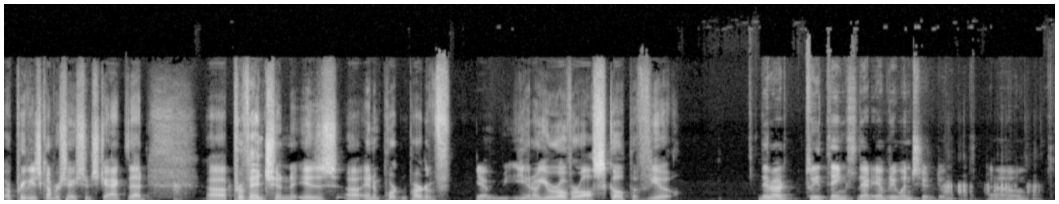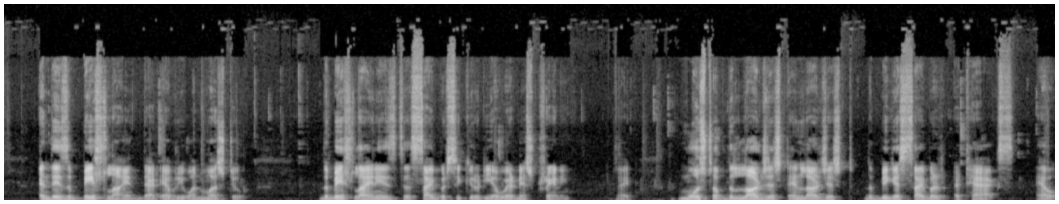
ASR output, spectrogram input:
our previous conversations, Jack, that uh, prevention is uh, an important part of yep. you know your overall scope of view. there are three things that everyone should do um, and there's a baseline that everyone must do. The baseline is the cybersecurity awareness training right? Most of the largest and largest the biggest cyber attacks have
